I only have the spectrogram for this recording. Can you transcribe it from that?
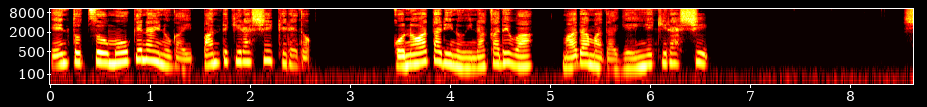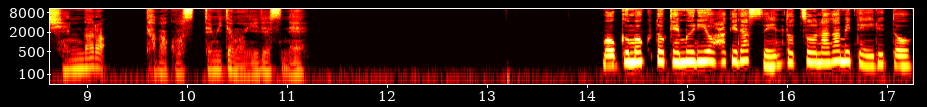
煙突を設けないのが一般的らしいけれど、この辺りの田舎ではまだまだ現役らしい。死んだらタバコ吸ってみてもいいですね。黙々と煙を吐き出す煙突を眺めていると、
